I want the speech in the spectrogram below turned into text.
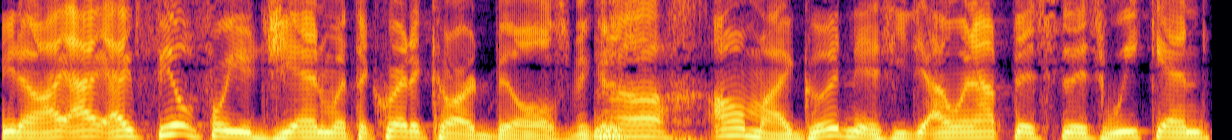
You know, I, I feel for you, Jen, with the credit card bills because Ugh. oh my goodness, you, I went out this this weekend.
